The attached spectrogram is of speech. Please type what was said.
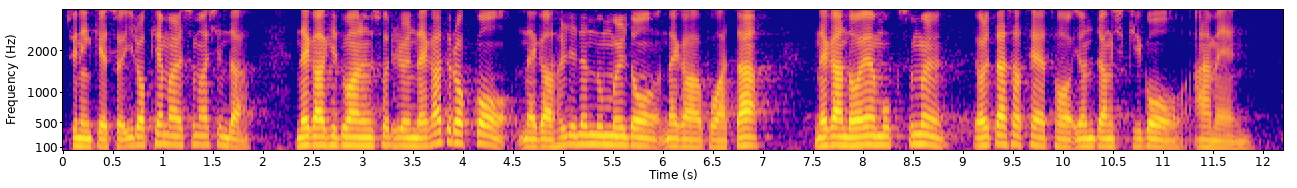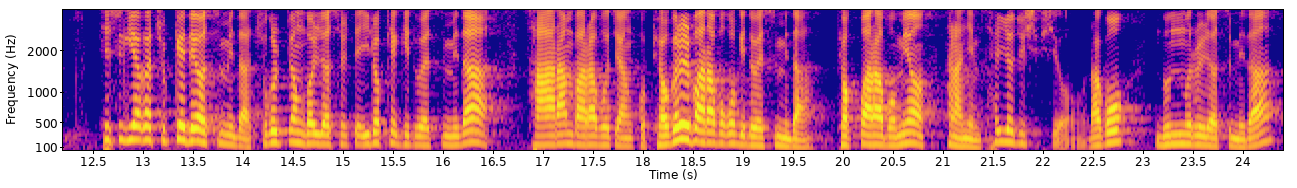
주님께서 이렇게 말씀하신다. 내가 기도하는 소리를 내가 들었고 내가 흘리는 눈물도 내가 보았다. 내가 너의 목숨을 열다섯 해 더 연장시키고 아멘. 히스기야가 죽게 되었습니다. 죽을 병 걸렸을 때 이렇게 기도했습니다. 사람 바라보지 않고 벽을 바라보고 기도했습니다. 벽 바라보며 하나님 살려주십시오 라고 눈물을 흘렸습니다.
